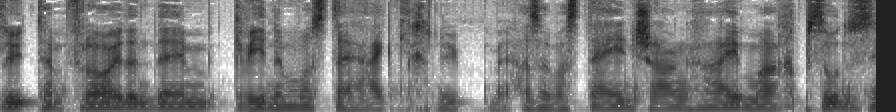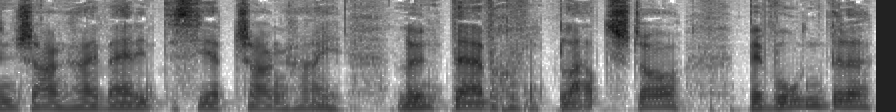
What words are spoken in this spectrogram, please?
die Leute haben Freude an dem, gewinnen muss der eigentlich nicht mehr. Also was der in Shanghai macht, besonders in Shanghai, wer interessiert Shanghai? Lasst den einfach auf dem Platz stehen, bewundern.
